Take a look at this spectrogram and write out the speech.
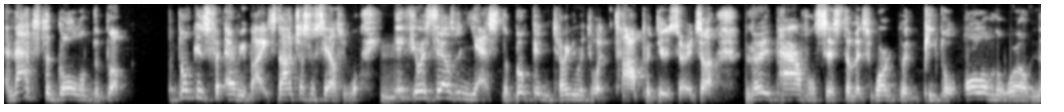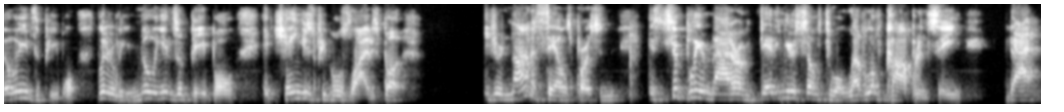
And that's the goal of the book. The book is for everybody. It's not just for salespeople. Mm-hmm. If you're a salesman, yes, the book can turn you into a top producer. It's a very powerful system. It's worked with people all over the world, millions of people, literally millions of people. It changes people's lives. But if you're not a salesperson, it's simply a matter of getting yourself to a level of competency that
